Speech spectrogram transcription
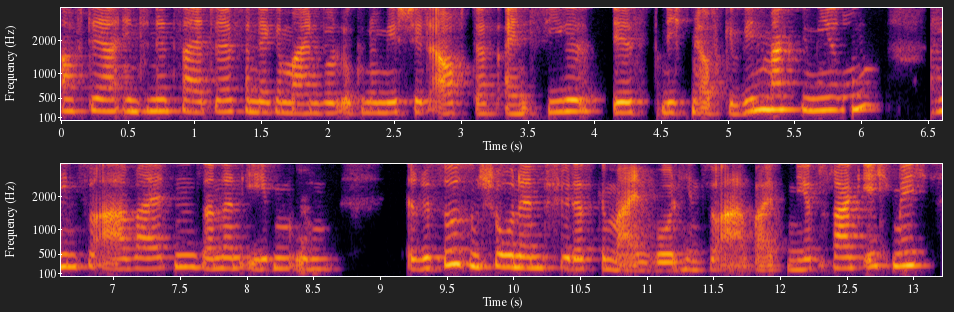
Auf der Internetseite von der Gemeinwohlökonomie steht auch, dass ein Ziel ist, nicht mehr auf Gewinnmaximierung hinzuarbeiten, sondern eben um ressourcenschonend für das Gemeinwohl hinzuarbeiten. Jetzt frage ich mich,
